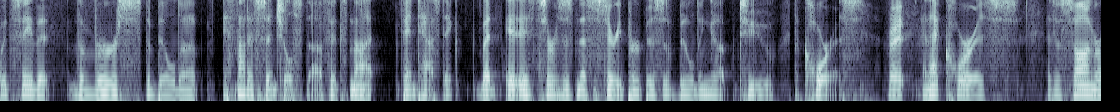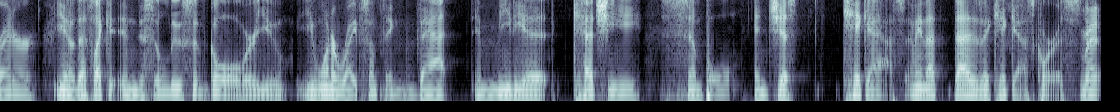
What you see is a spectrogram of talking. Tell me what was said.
would say that the verse, the build up, it's not essential stuff. It's not fantastic, but it, it serves its necessary purpose of building up to the chorus. Right. And that chorus, as a songwriter, you know, that's like in this elusive goal where you you want to write something that immediate, catchy, simple, and just kick ass. I mean that that is a kick ass chorus. Right.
